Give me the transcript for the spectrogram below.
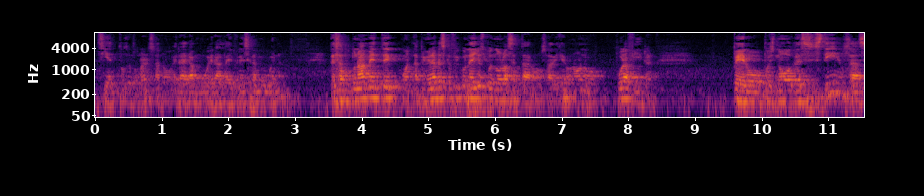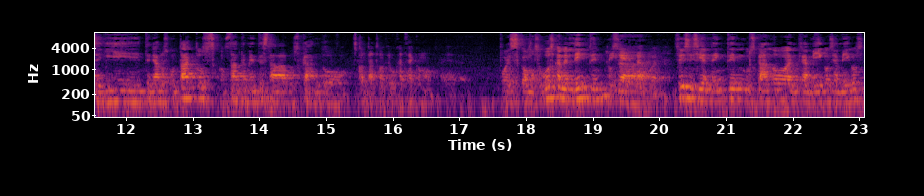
cientos de dólares, sea, no, era, era, muy, era, la diferencia era muy buena. Desafortunadamente, la primera vez que fui con ellos, pues no lo aceptaron, o sea, dijeron, no, no, pura fibra pero pues no desistí, o sea, seguí, tenía los contactos, constantemente estaba buscando... ¿Contactos que buscaste como? Pues como se buscan en LinkedIn, o sea, sí, sí, sí, en LinkedIn buscando entre amigos y amigos,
